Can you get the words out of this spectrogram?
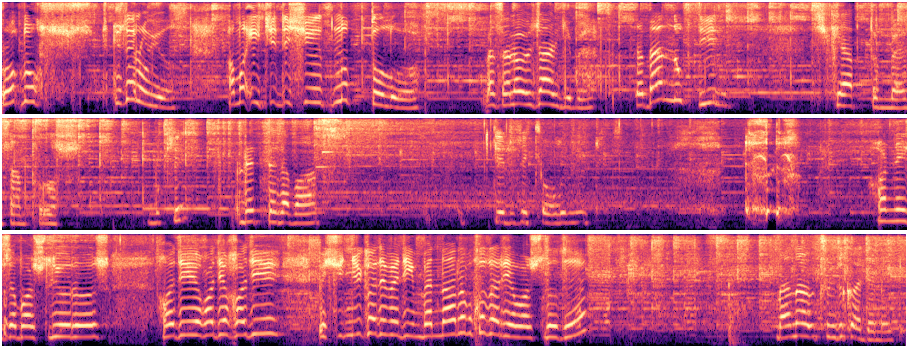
Roblox güzel oyun. Ama içi dışı noob dolu. Mesela özel gibi. Ya ben noob değilim. Şaka yaptım ben sen pros. Bu kim? Redde de bas. Gerizekalı mıydı? Her neyse başlıyoruz. Hadi hadi hadi. Beşinci kademedeyim. Ben daha bu kadar yavaşladım. Ben daha üçüncü kademeydim.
